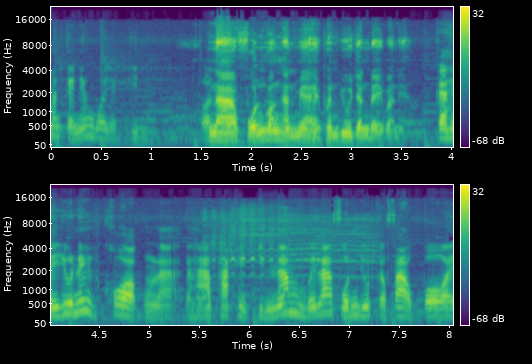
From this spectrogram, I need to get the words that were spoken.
มันก็ยังบ่อยากกินตอหน้าฝนวังหันแม่ให้เพิ่นอยู่จังไดบัดนี้ก็ให้อยู่ในคอกนั่นล่ะก็หาผักให้กินน้ำเวลาฝนหยุดก็ฟ้าวปล่อย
